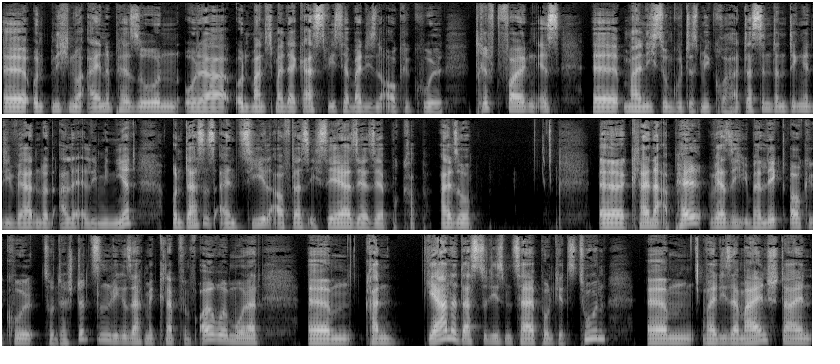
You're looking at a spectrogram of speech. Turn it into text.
äh, und nicht nur eine Person oder und manchmal der Gast, wie es ja bei diesen Okay Cool Driftfolgen ist, äh, mal nicht so ein gutes Mikro hat. Das sind dann Dinge, die werden dort alle eliminiert und das ist ein Ziel, auf das ich sehr, sehr, sehr Bock habe. Also, äh, kleiner Appell, wer sich überlegt, okay, cool zu unterstützen, wie gesagt, mit knapp fünf Euro im Monat, ähm, kann gerne das zu diesem Zeitpunkt jetzt tun, ähm, weil dieser Meilenstein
